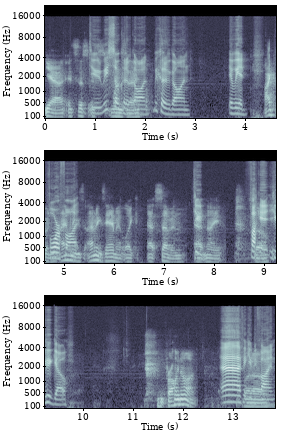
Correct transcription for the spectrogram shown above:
Yeah, it's this. dude. it's We so could have gone. We could have gone. If we had, I couldn't. Four I have, fought. an ex- I have an exam at like at seven Dude. at night. fuck So, it, you could go. Probably not. Eh, I think But, you'd be uh, fine.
